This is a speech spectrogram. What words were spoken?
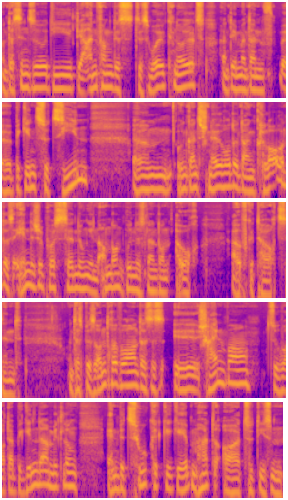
Und das sind so die, der Anfang des, des Wollknolls, an dem man dann äh, beginnt zu ziehen. Ähm, und ganz schnell wurde dann klar, dass ähnliche Postsendungen in anderen Bundesländern auch aufgetaucht sind. Und das Besondere war, dass es äh, scheinbar, so war der Beginn der Ermittlung, einen Bezug gegeben hat äh, zu diesem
